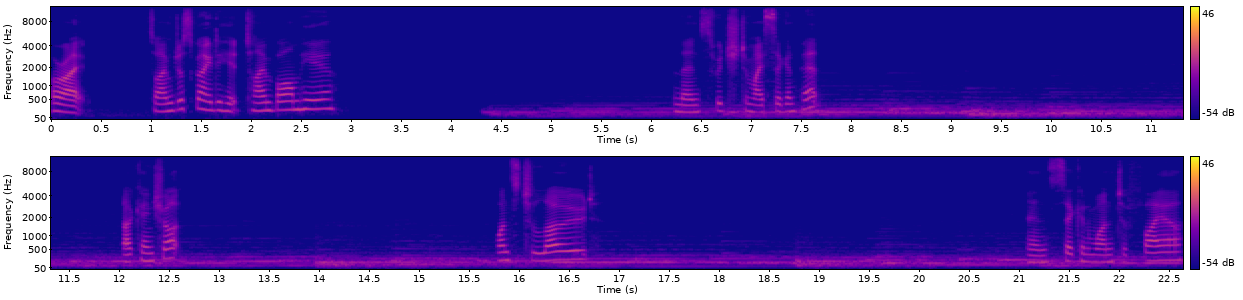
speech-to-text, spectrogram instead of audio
Alright, so I'm just going to hit Time Bomb here. And then switch to my second pet. Arcane Shot wants to load. And second one to fire.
